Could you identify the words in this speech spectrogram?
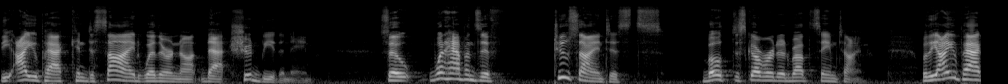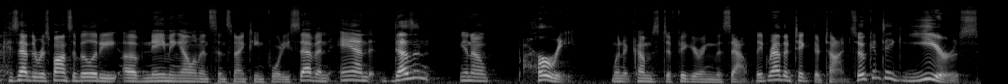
the IUPAC can decide whether or not that should be the name. So, what happens if two scientists both discover it at about the same time? Well, the IUPAC has had the responsibility of naming elements since 1947 and doesn't, you know, hurry when it comes to figuring this out. They'd rather take their time. So it can take years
